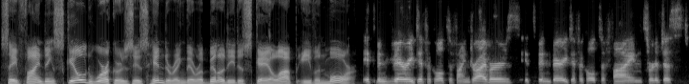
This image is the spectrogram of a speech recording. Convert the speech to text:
say finding skilled workers is hindering their ability to scale up even more. It's been very difficult to find drivers. It's been very difficult to find sort of just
